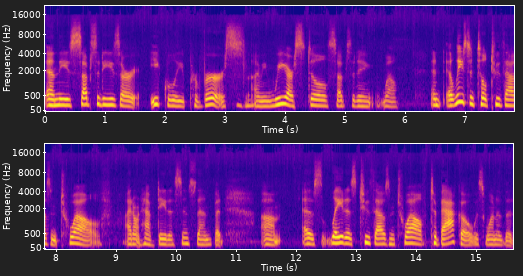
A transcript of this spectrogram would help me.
And these subsidies are equally perverse. Mm-hmm. I mean, we are still subsidizing, well, and at least until 2012. I don't have data since then, but um, as late as 2012, tobacco was one of the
